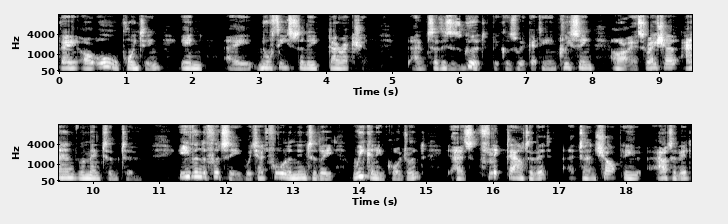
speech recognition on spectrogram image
they are all pointing in a northeasterly direction. And so this is good because we're getting increasing RS ratio and momentum too. Even the FTSE, which had fallen into the weakening quadrant, has flicked out of it, turned sharply out of it,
